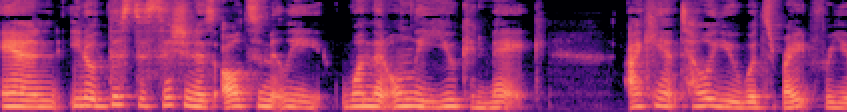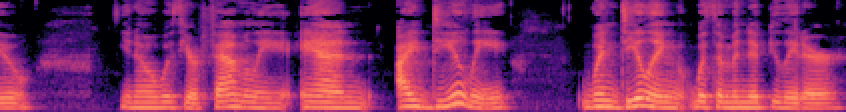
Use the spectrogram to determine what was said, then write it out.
And, you know, this decision is ultimately one that only you can make. I can't tell you what's right for you, you know, with your family. And ideally, when dealing with a manipulator,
